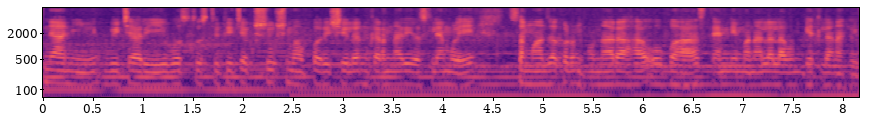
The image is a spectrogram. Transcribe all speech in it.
ज्ञानी विचारी वस्तुस्थितीचे सूक्ष्म परिशीलन करणारी असल्यामुळे समाजाकडून होणारा हा उपहास त्यांनी मनाला लावून घेतला नाही.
